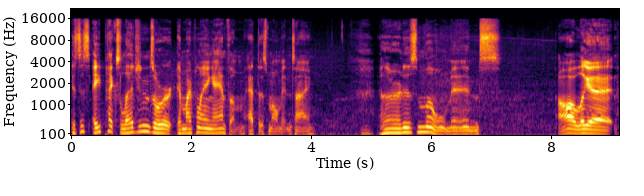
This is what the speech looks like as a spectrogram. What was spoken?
Is this Apex Legends or am I playing Anthem at this moment in time? Hardest moments. Oh, look at that.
